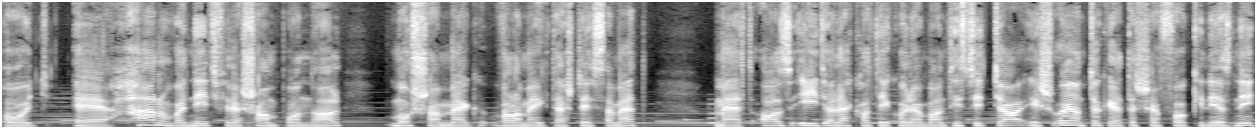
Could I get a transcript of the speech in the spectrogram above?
hogy e, három vagy négyféle samponnal mossam meg valamelyik testészemet, mert az így a leghatékonyabban tisztítja, és olyan tökéletesen fog kinézni,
